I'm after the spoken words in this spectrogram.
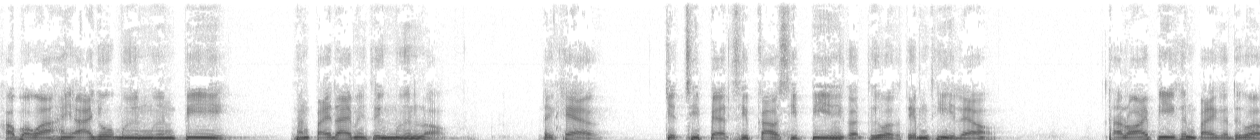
เขาบอกว่าให้อายุหมื่นหมื่นปี มันไปได้ไม่ถึงหมื่นหรอก ได้แค่เจ็ดสิบแปดสิบเก้าสิบปีนี่ก็ถือว่าเต็มที่แล้ว ถ้าร้อยปีขึ้นไปก็ถือว่า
